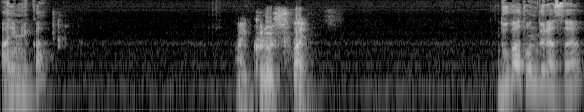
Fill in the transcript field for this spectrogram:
아닙니까? 아니 그럴 수가 있- 누가 돈 들였어요?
